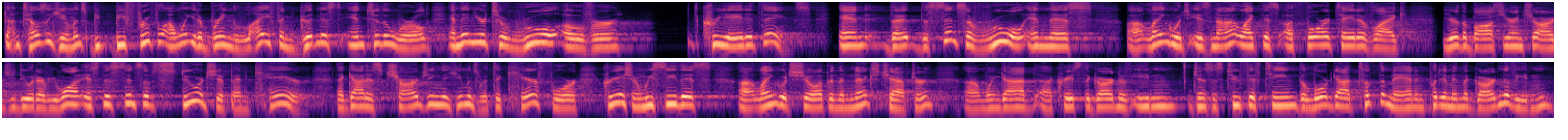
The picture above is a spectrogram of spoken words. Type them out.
God tells the humans, be, be, fruitful. I want you to bring life and goodness into the world, and then you're to rule over created things. And the, the sense of rule in this uh, language is not like this authoritative, like, you're the boss, you're in charge, you do whatever you want. It's this sense of stewardship and care that God is charging the humans with to care for creation. We see this uh, language show up in the next chapter uh, when God uh, creates the Garden of Eden. Genesis 2:15, the Lord God took the man and put him in the Garden of Eden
